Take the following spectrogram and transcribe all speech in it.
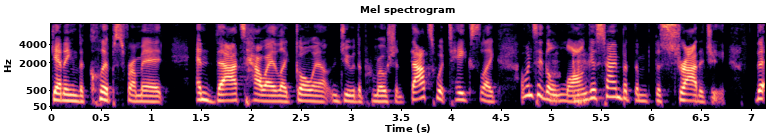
getting the clips from it, and that's how I like go out and do the promotion. That's what takes like I wouldn't say the longest time, but the the strategy. The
